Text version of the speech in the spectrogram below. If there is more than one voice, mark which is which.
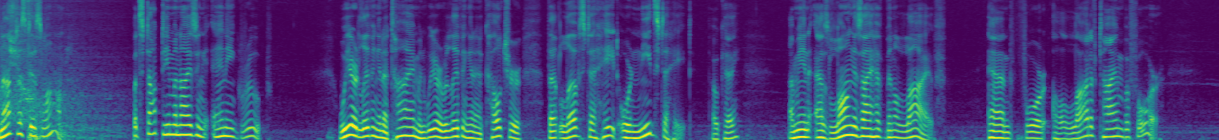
Speaker 1: not just Islam, but stop demonizing any group. We are living in a time and we are living in a culture that loves to hate or needs to hate, okay? I mean, as long as I have been alive, and for a lot of time before,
